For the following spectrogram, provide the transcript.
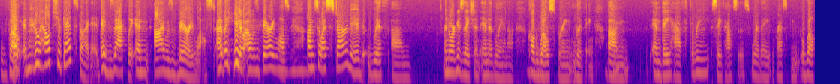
Well, Like, and who helps you get started? Exactly, and I was very lost. I think you know I was very lost. Um, so I started with um, an organization in Atlanta called Wellspring Living. Um, and they have three safe houses where they rescue. Well,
